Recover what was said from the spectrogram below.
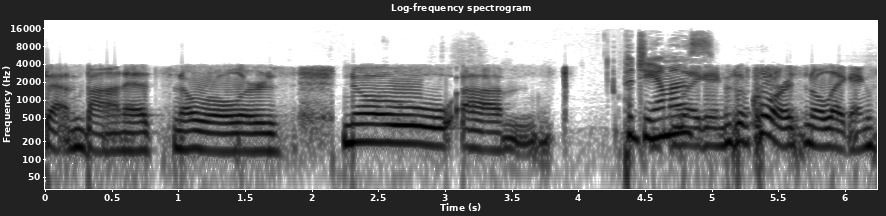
satin bonnets, no rollers, no um, pajamas. leggings, of course, no leggings,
